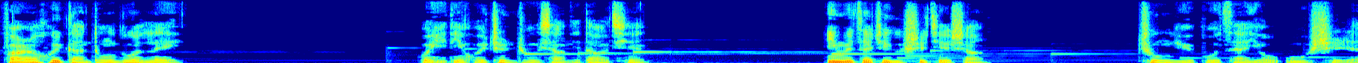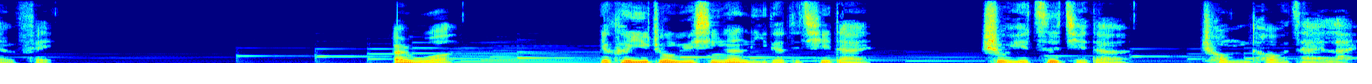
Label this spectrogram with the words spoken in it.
反而会感动落泪。我一定会郑重向你道歉。因为在这个世界上，终于不再有物是人非，而我，也可以终于心安理得的期待，属于自己的从头再来。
